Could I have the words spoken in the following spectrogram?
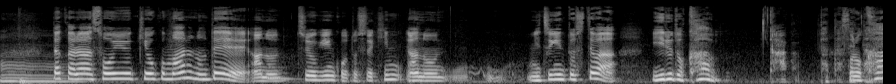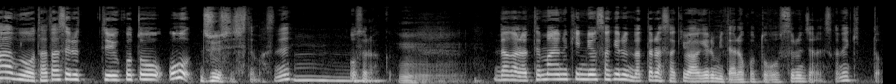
うん、だからそういう記憶もあるので、あの中央銀行として金あの日銀としてはイールドカーブ。カーブこのカーブを立たせるっていうことを重視してますね。おそらく。だから手前の金利を下げるんだったら先は上げるみたいなことをするんじゃないですかねきっと。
